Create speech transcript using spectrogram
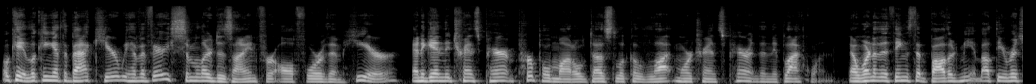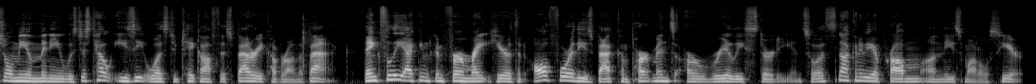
Okay, looking at the back here, we have a very similar design for all four of them here. And again, the transparent purple model does look a lot more transparent than the black one. Now, one of the things that bothered me about the original Miyoo Mini was just how easy it was to take off this battery cover on the back. Thankfully, I can confirm right here that all four of these back compartments are really sturdy, and so it's not going to be a problem on these models here.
